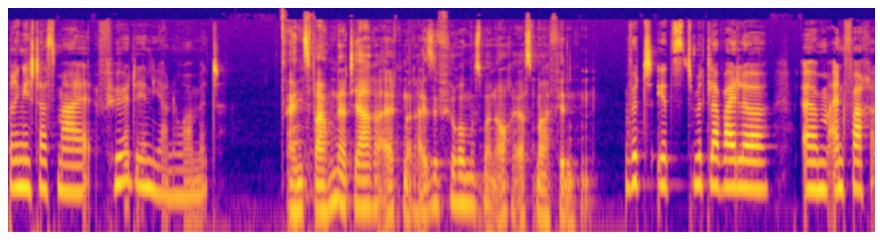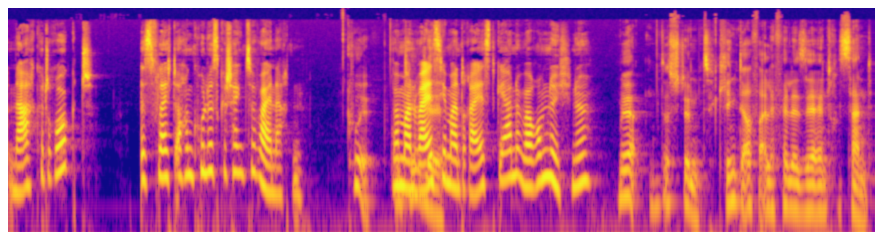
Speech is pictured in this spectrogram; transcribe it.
bringe ich das mal für den Januar mit. Einen 200 Jahre alten Reiseführer muss man auch erstmal finden. Wird jetzt mittlerweile ähm, einfach nachgedruckt ist vielleicht auch ein cooles Geschenk zu Weihnachten. Cool. Wenn man weiß, jemand reist gerne, warum nicht, ne? Ja, das stimmt. Klingt auf alle Fälle sehr interessant.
